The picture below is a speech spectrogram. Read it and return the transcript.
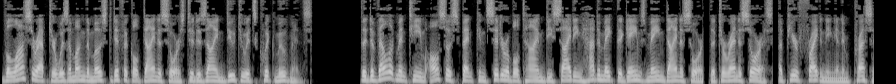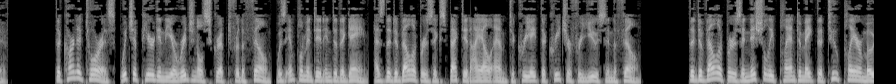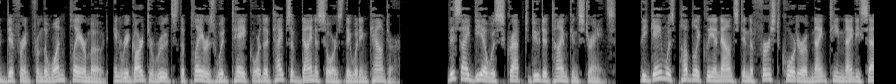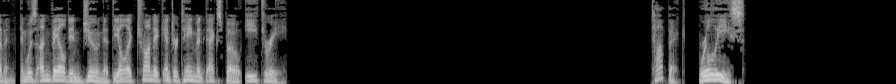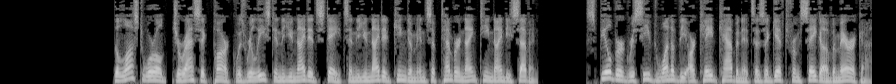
Velociraptor was among the most difficult dinosaurs to design due to its quick movements. The development team also spent considerable time deciding how to make the game's main dinosaur, the Tyrannosaurus, appear frightening and impressive. The Carnotaurus, which appeared in the original script for the film, was implemented into the game, as the developers expected ILM to create the creature for use in the film. The developers initially planned to make the two-player mode different from the one-player mode, in regard to routes the players would take or the types of dinosaurs they would encounter. This idea was scrapped due to time constraints. The game was publicly announced in the first quarter of 1997, and was unveiled in June at the Electronic Entertainment Expo E3. Release The Lost World – Jurassic Park was released in the United States and the United Kingdom in September 1997. Spielberg received one of the arcade cabinets as a gift from Sega of America.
